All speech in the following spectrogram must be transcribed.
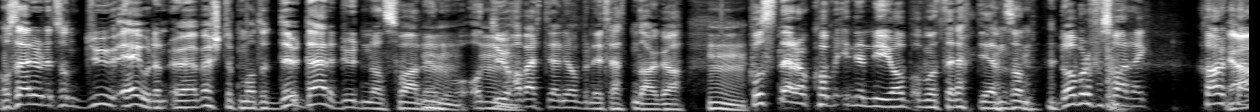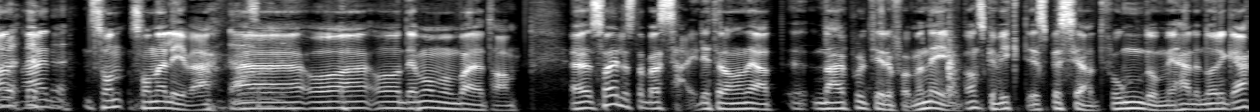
Og så er det jo litt sånn, du er jo den øverste, på en måte du, Der er du den ansvarlige nå, og du har vært i den jobben i 13 dager. Hvordan er det å komme inn i en ny jobb og måtte rett i en sånn Da må du forsvare deg. Ja, nei, sånn, sånn er livet, eh, og, og det må man bare ta. Eh, så har jeg lyst til å bare si litt om det at eh, nærpolitireformen er jo ganske viktig, spesielt for ungdom i hele Norge.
